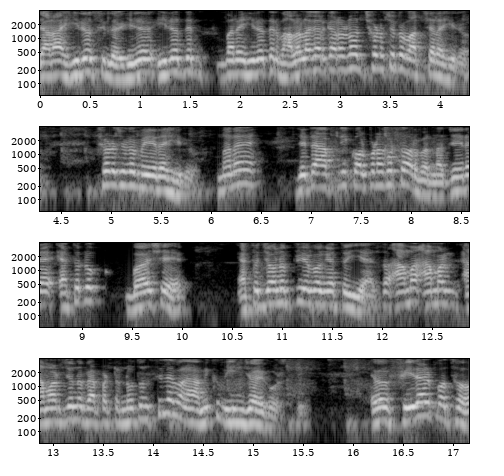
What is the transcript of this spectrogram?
যারা হিরো ছিল হিরো হিরোদের মানে হিরোদের ভালো লাগার কারণে ছোট ছোট বাচ্চারা হিরো ছোট ছোট মেয়েরা হিরো মানে যেটা আপনি কল্পনা করতে পারবেন না যে এরা এতটুক বয়সে এত জনপ্রিয় এবং এত ইয়া। তো আমার আমার আমার জন্য ব্যাপারটা নতুন ছিল এবং আমি খুব এনজয় করছি। এবং ফেরার পথও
